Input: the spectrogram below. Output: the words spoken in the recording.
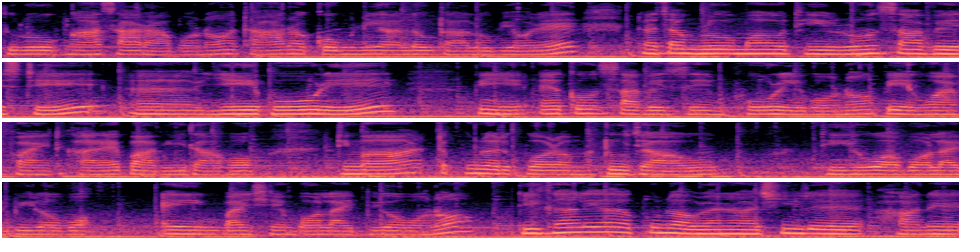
သူတို့ငှားစားတာပေါ့နော်ဒါကတော့ကုမ္ပဏီကလုပ်တာလို့ပြောတယ်ဒါကြောင့်မလို့အမတို့ဒီ room service တွေအဲရေဘိုးတွေ ပြီးရင် aircon servicing ဖိုးတွေပေါ့နော်ပြီးရင် wifi တခါတည်းပါပြီးသားပေါ့ဒီမှာတစ်ခုနဲ့တစ်ခုကတော့မတူကြဘူးဒီဟိုကပေါ်လိုက်ပြီးတော့ပေါ့အိမ်ပိုင်ရှင်ပေါ်လိုက်ပြီးတော့ပေါ့နော်ဒီခန်းလေးကခုနဝရဏာရှိတဲ့ဟာနဲ့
